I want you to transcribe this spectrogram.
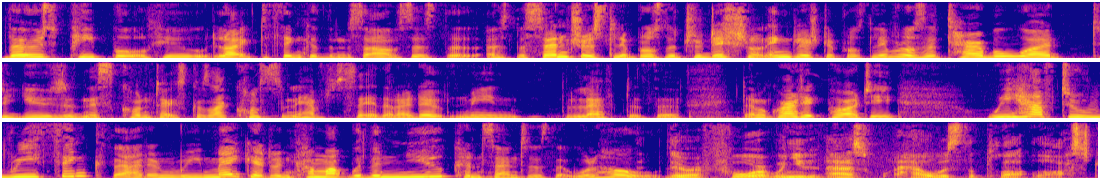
those people who like to think of themselves as the as the centrist liberals, the traditional English liberals, liberals is a terrible word to use in this context because I constantly have to say that I don't mean the left of the Democratic Party we have to rethink that and remake it and come up with a new consensus that will hold. There are four, when you ask how was the plot lost,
